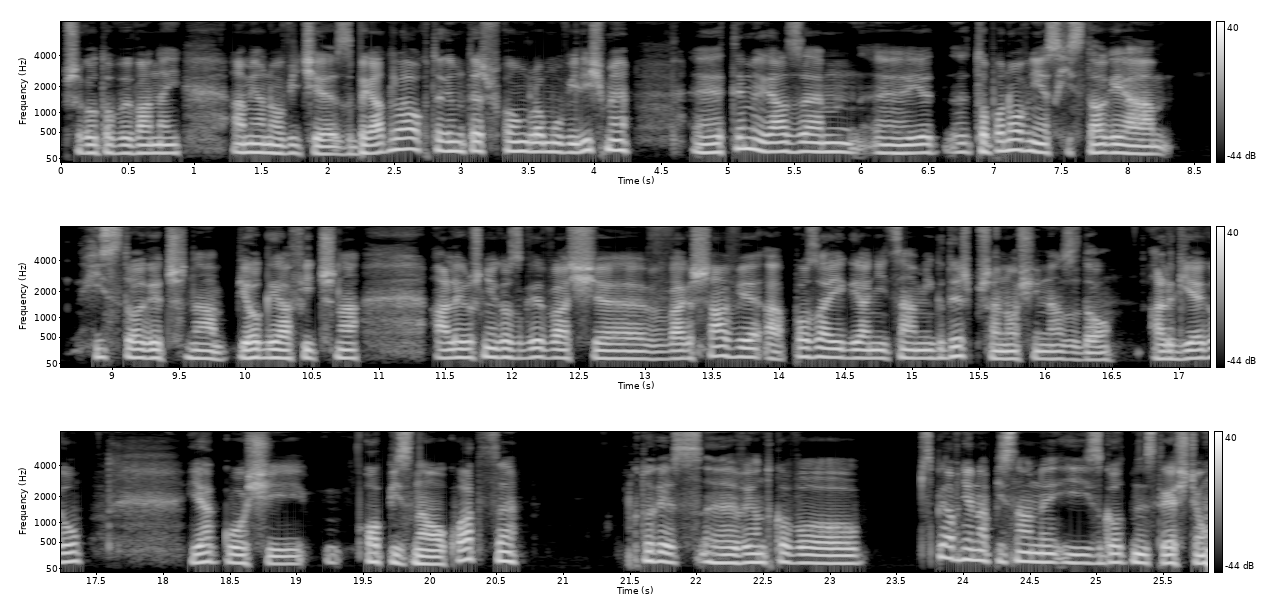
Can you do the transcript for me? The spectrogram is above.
przygotowywanej, a mianowicie z Bradla, o którym też w Konglo mówiliśmy. Y, tym razem y, to ponownie jest historia historyczna, biograficzna, ale już nie rozgrywa się w Warszawie, a poza jej granicami, gdyż przenosi nas do Algieru. Jak głosi opis na okładce, który jest e, wyjątkowo sprawnie napisany i zgodny z treścią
